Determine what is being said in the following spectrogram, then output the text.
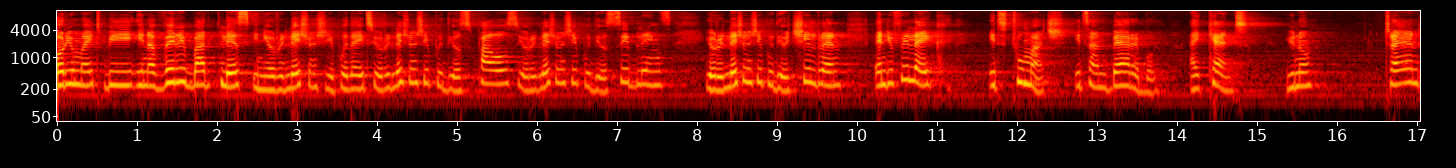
Or you might be in a very bad place in your relationship, whether it's your relationship with your spouse, your relationship with your siblings, your relationship with your children, and you feel like it's too much, it's unbearable, I can't. You know, try and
